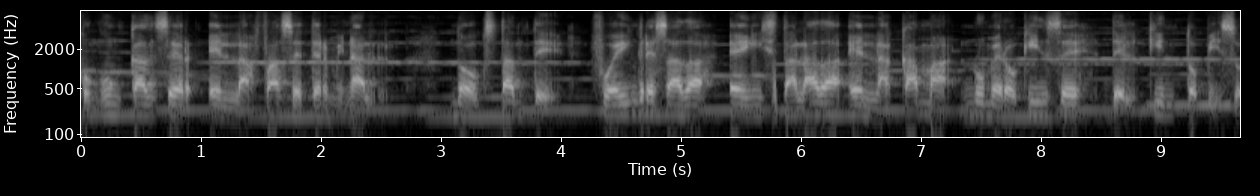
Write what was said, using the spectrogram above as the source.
con un cáncer en la fase terminal. No obstante, fue ingresada e instalada en la cama número 15 del quinto piso.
